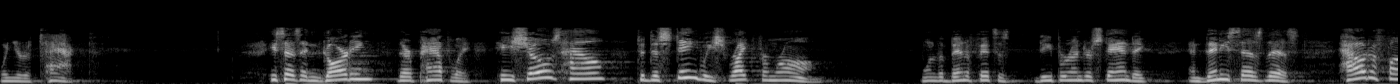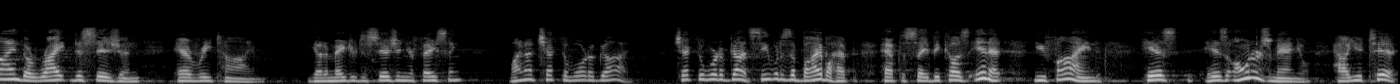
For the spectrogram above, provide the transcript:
when you're attacked. He says, in guarding their pathway, he shows how to distinguish right from wrong. One of the benefits is deeper understanding. And then he says this how to find the right decision every time. You got a major decision you're facing? Why not check the Word of God? Check the Word of God. See what does the Bible have to, have to say? Because in it you find his his owner's manual, how you tick.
